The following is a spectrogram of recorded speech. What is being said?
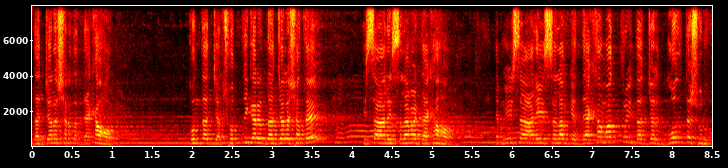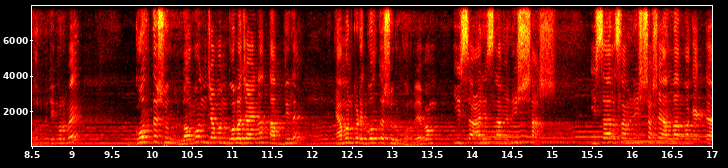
দাজ্জালের সাথে দেখা হবে। কোন দাজ্জাল? সত্যিকারের দাজ্জালের সাথে ঈসা আলী ইসলামের দেখা হবে। এবং ঈসা আলী ইসলামকে দেখা মাত্রই দাজ্জাল গলতে শুরু করবে। কি করবে? গলতে শুরু, লবণ যেমন গলে যায় না তাপ দিলে, এমন করে গলতে শুরু করবে। এবং ঈসা আলী ইসলামের নিঃশ্বাস, ঈসা আলী ইসলামের নিঃশ্বাসে আল্লাহ পাক একটা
